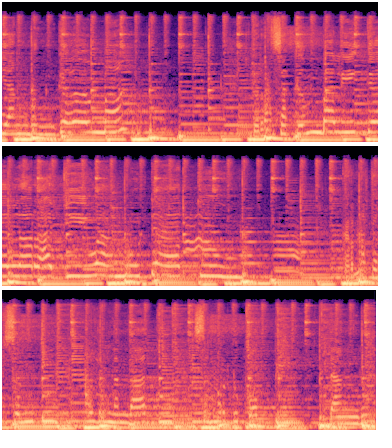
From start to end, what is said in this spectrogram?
yang menggema. Terasa kembali gelora jiwa mudaku. Karena tersentuh alunan lagu Semerdu kopi dangdut.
